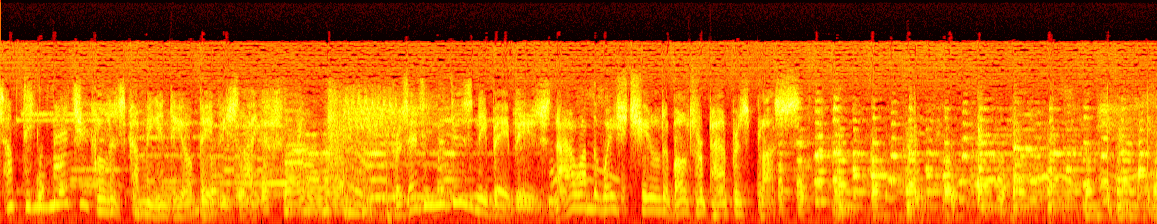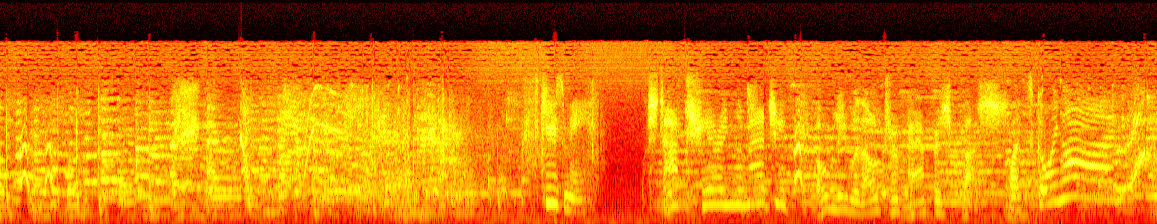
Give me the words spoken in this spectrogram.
Something magical is coming into your baby's life. Presenting the Disney Babies, now on the waist shield of Ultra Pampers Plus. Excuse me. Start sharing the magic, only with Ultra Pampers Plus. What's going on?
